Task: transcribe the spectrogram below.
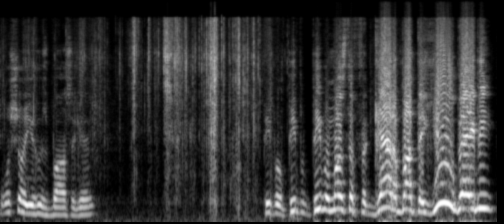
we'll show you who's boss again. People, people, people must have forgot about the U, baby.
